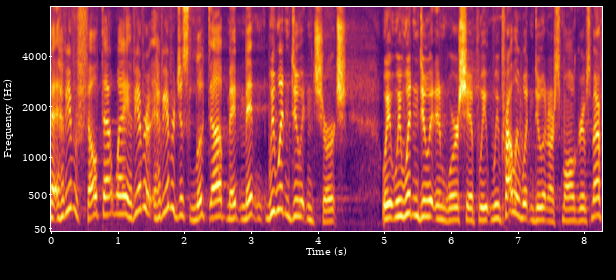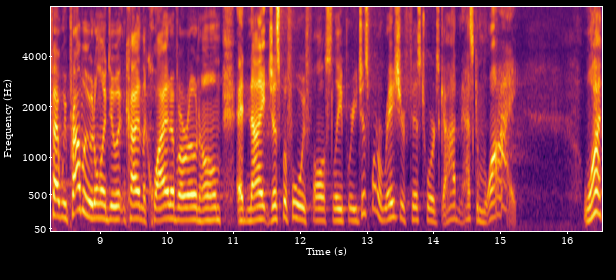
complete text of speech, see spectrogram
Have you ever felt that way? Have you ever, have you ever just looked up? Maybe, maybe, we wouldn't do it in church. We, we wouldn't do it in worship. We, we probably wouldn't do it in our small groups. Matter of fact, we probably would only do it in kind of the quiet of our own home at night, just before we fall asleep, where you just want to raise your fist towards God and ask Him, why? Why,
